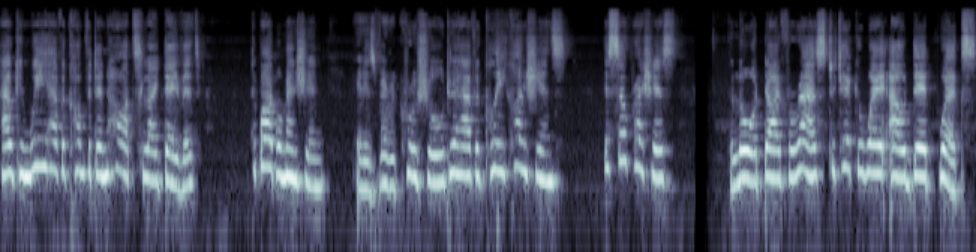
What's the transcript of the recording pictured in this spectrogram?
How can we have a confident heart like David? The Bible mentioned it is very crucial to have a clear conscience. It's so precious the Lord died for us to take away our dead works,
